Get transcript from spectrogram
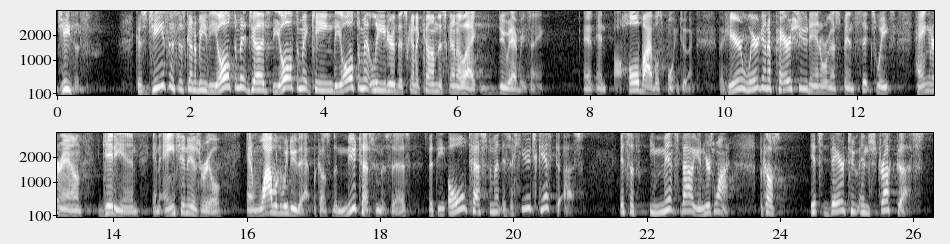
Jesus. Because Jesus is going to be the ultimate judge, the ultimate king, the ultimate leader that's going to come, that's going to like do everything. And, and a whole Bible's pointing to him. But here we're going to parachute in, we're going to spend six weeks hanging around Gideon in ancient Israel. And why would we do that? Because the New Testament says that the Old Testament is a huge gift to us. It's of immense value. And here's why because it's there to instruct us.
